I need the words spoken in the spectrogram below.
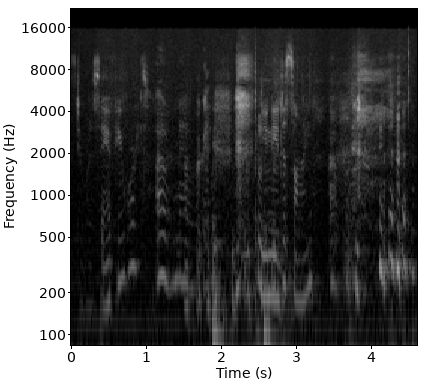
Do you want to say a few words? Oh, no. Okay. You need to sign. Could oh.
